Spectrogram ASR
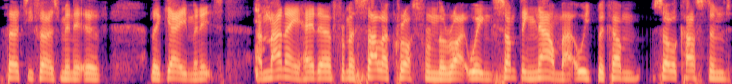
31st minute of the game, and it's a Mane header from a Salah cross from the right wing. Something now, Matt, we've become so accustomed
